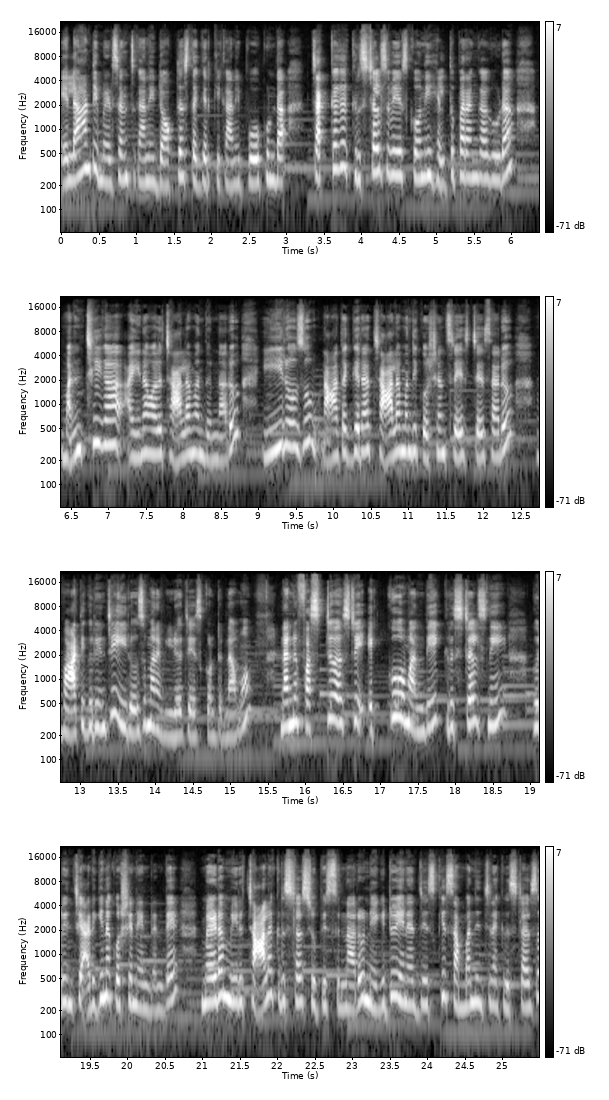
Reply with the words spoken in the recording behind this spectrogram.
ఎలాంటి మెడిసిన్స్ కానీ డాక్టర్స్ దగ్గరికి కానీ పోకుండా చక్కగా క్రిస్టల్స్ వేసుకొని హెల్త్ పరంగా కూడా మంచిగా అయిన వాళ్ళు చాలామంది ఉన్నారు. ఈరోజు నా దగ్గర చాలామంది క్వశ్చన్స్ రేస్ చేశారు. వాటి గురించి ఈరోజు మనం వీడియో చేసుకుంటున్నాము. నన్ను ఫస్ట్ ఫస్ట్ ఎక్కువ మంది క్రిస్టల్స్ని గురించి అడిగిన క్వశ్చన్ ఏంటంటే మేడం మీరు చాలా క్రిస్టల్స్ చూపిస్తున్నారు. నెగిటివ్ ఎనర్జీస్కి సంబంధించిన క్రిస్టల్స్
